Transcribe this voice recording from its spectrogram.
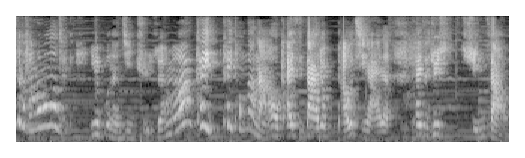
这个防空洞因为不能进去，所以他们说啊，可以可以通到哪？”然后开始大家就跑起来了，开始去寻找，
